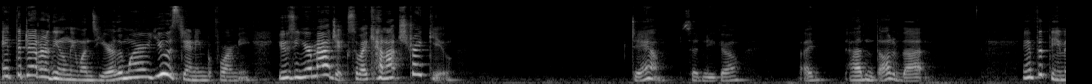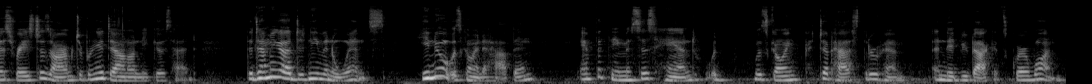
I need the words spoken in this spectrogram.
If the dead are the only ones here, then why are you standing before me, using your magic so I cannot strike you? Damn, said Nico. I hadn't thought of that. Amphithemis raised his arm to bring it down on Nico's head. The demigod didn't even wince. He knew it was going to happen. Amphithemis's hand would, was going to pass through him, and they'd be back at square one.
